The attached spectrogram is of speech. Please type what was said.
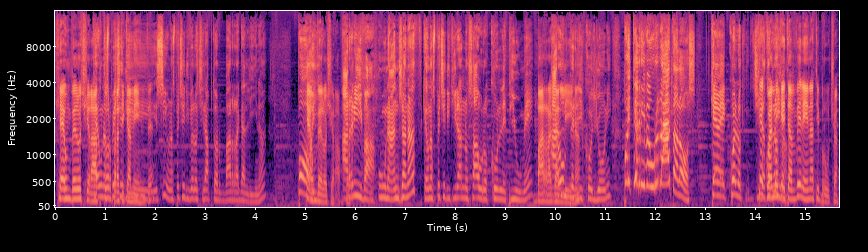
Che è un è velociraptor specie praticamente. Di, sì, una specie di Velociraptor barra gallina. Poi Che è un velociraptor. arriva un Anjanath, che è una specie di tirannosauro con le piume. Barra a gallina. rompergli i coglioni. Poi ti arriva un Ratalos, che è quello che, Che è quello che ti avvelena, ti brucia.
